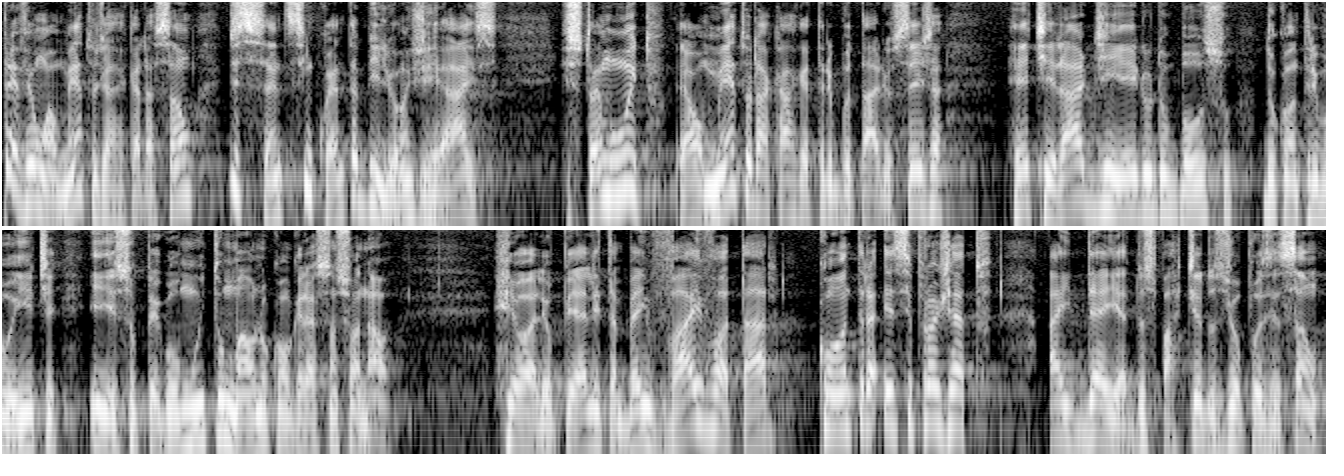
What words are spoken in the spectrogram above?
prevê um aumento de arrecadação de 150 bilhões de reais. Isto é muito, é aumento da carga tributária, ou seja, retirar dinheiro do bolso do contribuinte, e isso pegou muito mal no Congresso Nacional. E olha, o PL também vai votar contra esse projeto a ideia dos partidos de oposição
